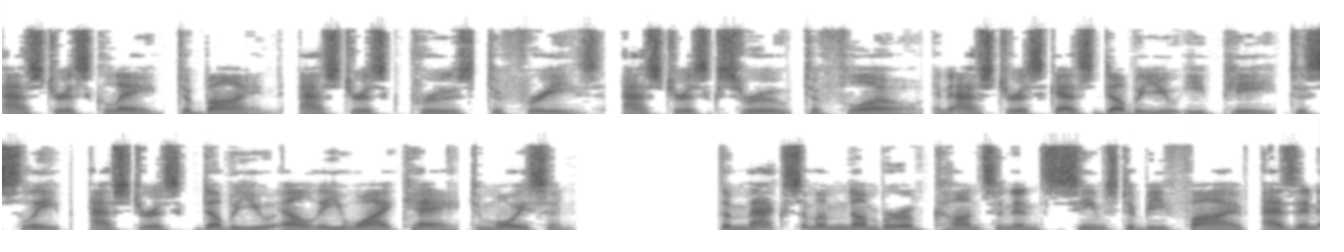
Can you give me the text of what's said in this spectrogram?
asterisk leg to bind, asterisk prus to freeze, asterisk sru to flow, and asterisk swep to sleep, asterisk wleyk to moisten. The maximum number of consonants seems to be five, as in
